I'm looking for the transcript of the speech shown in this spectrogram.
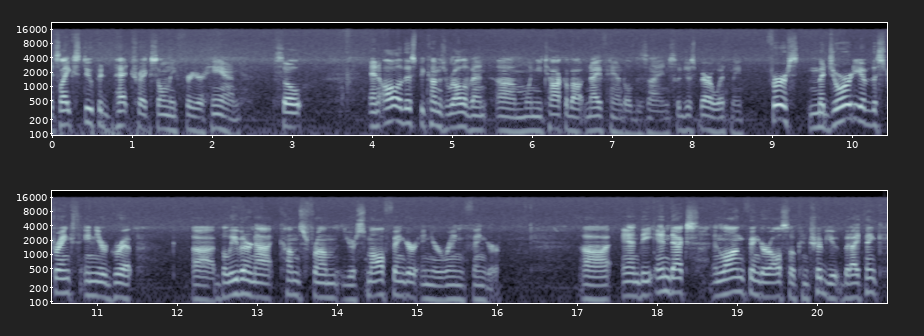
It's like stupid pet tricks only for your hand. So and all of this becomes relevant um, when you talk about knife handle design so just bear with me. First, majority of the strength in your grip uh, believe it or not, comes from your small finger and your ring finger. Uh, and the index and long finger also contribute, but I think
